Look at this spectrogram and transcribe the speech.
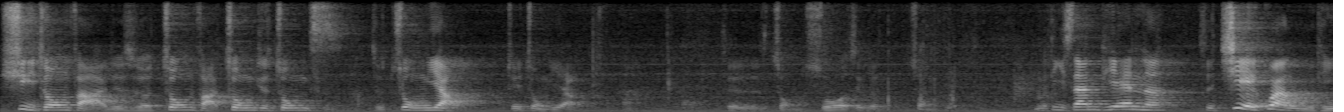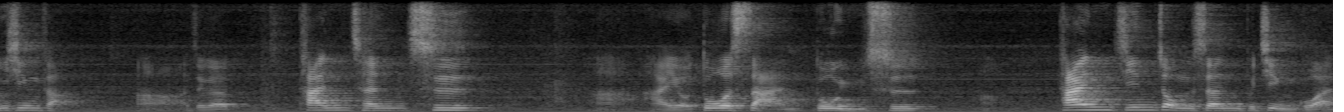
续宗法，就是说宗法宗就宗旨，就宗要最重要啊，这是总说这个重点。那么第三篇呢是借贯五庭心法啊，这个贪嗔痴。还有多散多愚痴，贪心众生不净观，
